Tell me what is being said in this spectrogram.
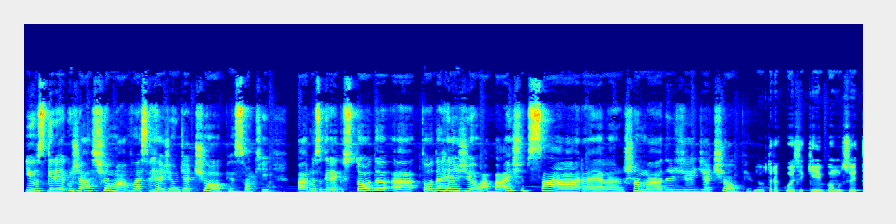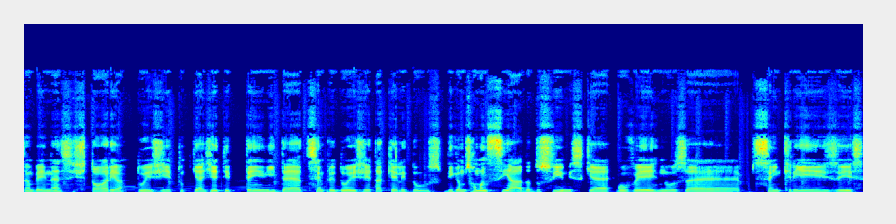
e os gregos já chamavam essa região de Etiópia, só que para os gregos, toda a, toda a região abaixo do Saara ela é chamada de, de Etiópia. E outra coisa que vamos ver também nessa história do Egito, que a gente tem ideia sempre do Egito, aquele dos, digamos, romanceada dos filmes, que é governos é, sem crises,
